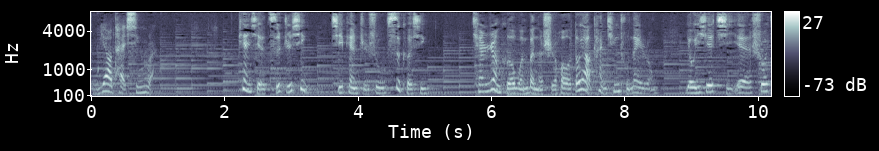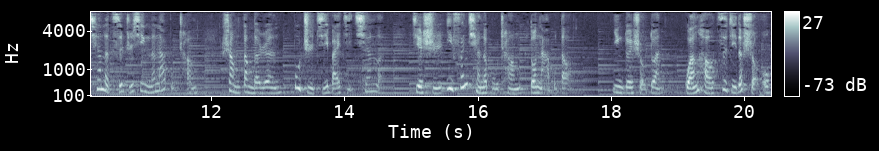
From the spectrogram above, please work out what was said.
不要太心软。骗写辞职信，欺骗指数四颗星。签任何文本的时候都要看清楚内容。有一些企业说签了辞职信能拿补偿，上当的人不止几百几千了，届时一分钱的补偿都拿不到。应对手段：管好自己的手。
